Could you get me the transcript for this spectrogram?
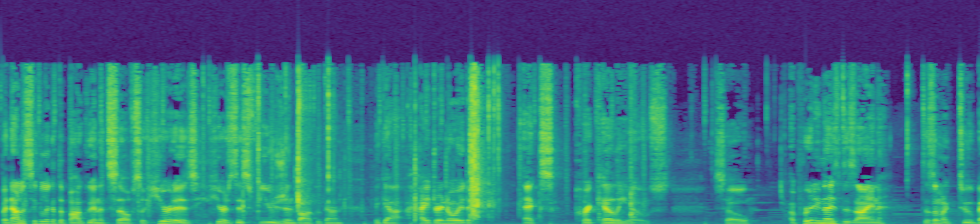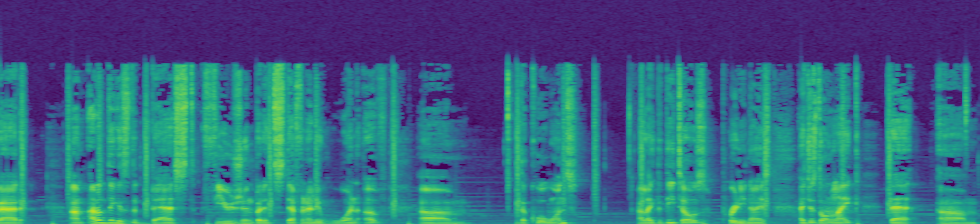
But now let's take a look at the Bakugan itself. So here it is. Here's this fusion Bakugan. We got Hydranoid X Krakelios. So a pretty nice design. Doesn't look too bad. Um, I don't think it's the best fusion, but it's definitely one of um, the cool ones. I like the details, pretty nice. I just don't like that um,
